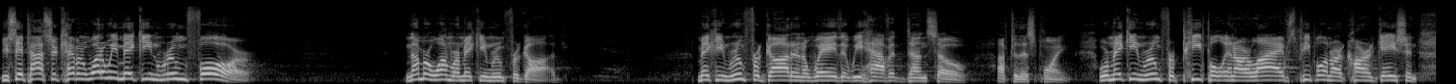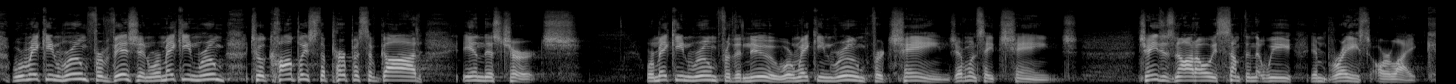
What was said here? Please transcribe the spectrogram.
You say, Pastor Kevin, what are we making room for? Number one, we're making room for God. Yes. Making room for God in a way that we haven't done so up to this point. We're making room for people in our lives, people in our congregation. We're making room for vision. We're making room to accomplish the purpose of God in this church. We're making room for the new. We're making room for change. Everyone say change. Change is not always something that we embrace or like.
